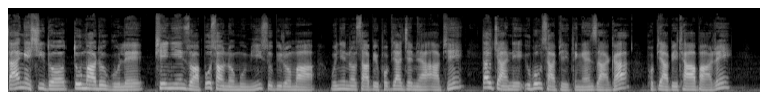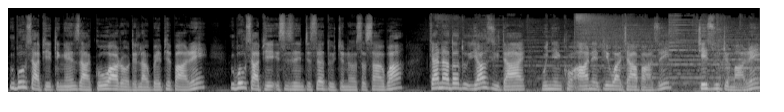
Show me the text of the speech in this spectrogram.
သားငယ်ရှိသောတိုးမတို့ကိုလည်းဖြင်းညင်းစွာပို့ဆောင်တော်မူမည်ဆိုပြီးတော့မှဝိညာဉ်တော်စာပေဖော်ပြချက်များအပြင်တောက်ကြနေဥပု္ပ္ပစာပြေသင်ငန်းစာက ဖော်ပြပေးထားပါတယ်ဥပု္ပ္ပစာပြေသင်ငန်းစာကိုကတော့ဒီလောက်ပဲဖြစ်ပါတယ်ဥပု္ပ္ပစာပြေအစီအစဉ်တစ်ဆက်သူကျွန်တော်ဆက်ဆောက်ပါကျမ်းနာတော်သူရောက်စီတိုင်းဝိညာဉ်ခွန်အားနဲ့ပြေဝကြပါစေကျေးဇူးတင်ပါတယ်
